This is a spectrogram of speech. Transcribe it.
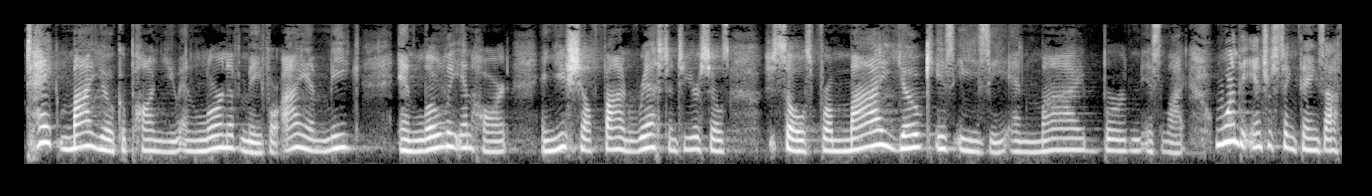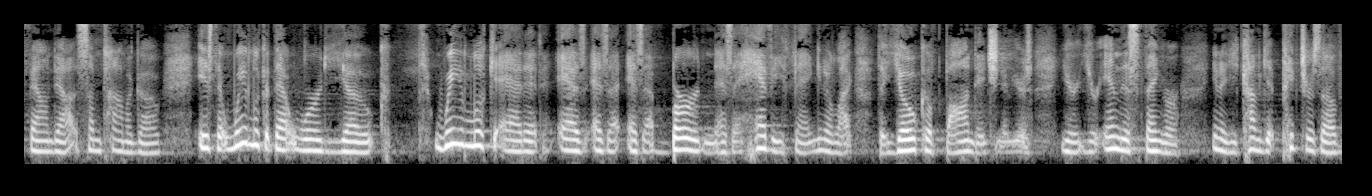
Take my yoke upon you and learn of me, for I am meek and lowly in heart, and ye shall find rest unto your souls. souls. For my yoke is easy and my burden is light. One of the interesting things I found out some time ago is that we look at that word yoke we look at it as, as, a, as a burden, as a heavy thing, you know, like the yoke of bondage. You know, you're, you're, you're in this thing, or, you know, you kind of get pictures of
